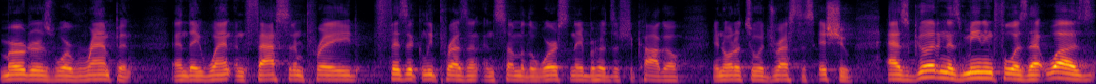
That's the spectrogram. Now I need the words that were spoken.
murders were rampant and they went and fasted and prayed, physically present in some of the worst neighborhoods of Chicago in order to address this issue. As good and as meaningful as that was,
